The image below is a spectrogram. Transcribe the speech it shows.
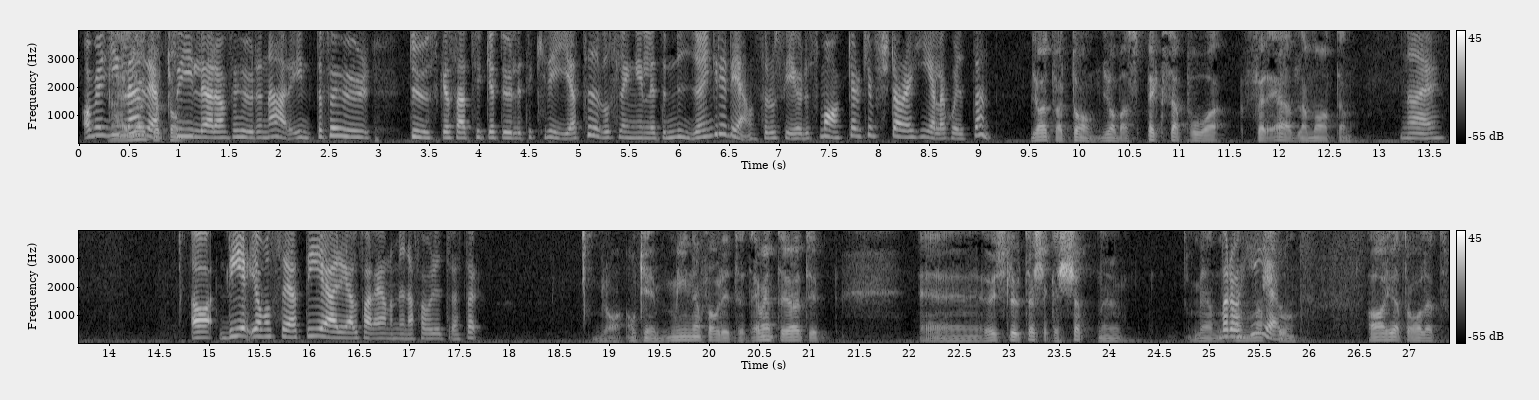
Om jag gillar jag är den rätt så gillar jag den för hur den är, inte för hur du ska så här, tycka att du är lite kreativ och slänga in lite nya ingredienser och se hur det smakar. Du kan förstöra hela skiten. Jag är tvärtom. Jag bara spexar på, förädla maten. Nej. Ja, det, jag måste säga att det är i alla fall en av mina favoriträtter. Bra. Okej, mina favoriträtter. Jag vet inte, jag är typ... Eh, jag har ju slutat käka kött nu. Men Vadå, helt? Så, ja, helt och hållet.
